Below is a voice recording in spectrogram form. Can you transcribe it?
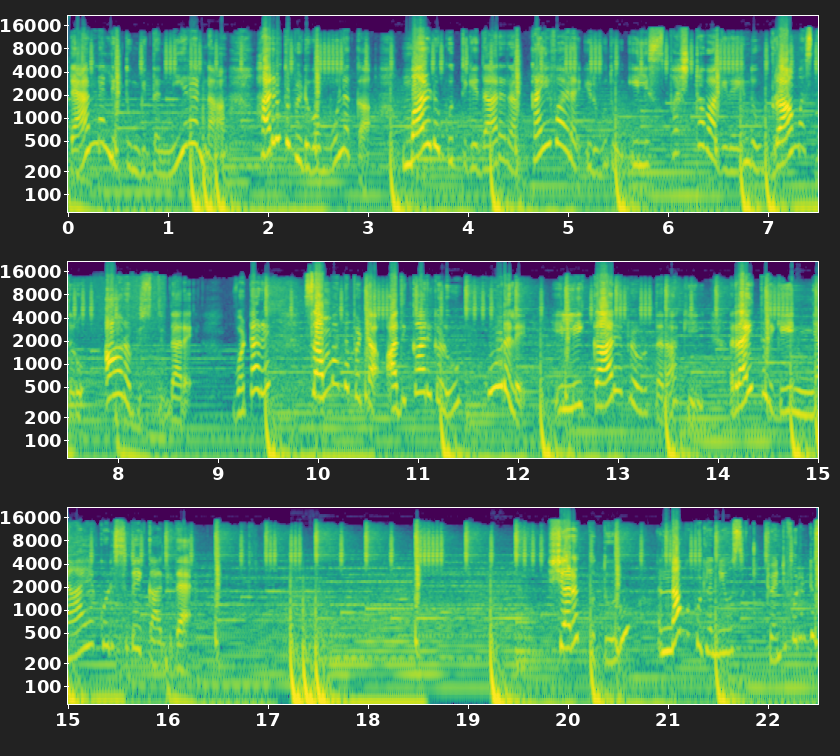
ಡ್ಯಾಂನಲ್ಲಿ ತುಂಬಿದ್ದ ನೀರನ್ನ ಹರಿದು ಬಿಡುವ ಮೂಲಕ ಮರಳು ಗುತ್ತಿಗೆದಾರರ ಕೈವಾಡ ಇರುವುದು ಇಲ್ಲಿ ಸ್ಪಷ್ಟವಾಗಿದೆ ಎಂದು ಗ್ರಾಮಸ್ಥರು ಆರೋಪಿಸುತ್ತಿದ್ದಾರೆ. ಒಟ್ಟಾರೆ ಸಂಬಂಧಪಟ್ಟ ಅಧಿಕಾರಿಗಳು ಕೂಡಲೇ ಇಲ್ಲಿ ಕಾರ್ಯಪ್ರವೃತ್ತರಾಗಿ ರೈತರಿಗೆ ನ್ಯಾಯ ಕೊಡಿಸಬೇಕಾಗಿದೆ. ಶರತ್ ಪುತ್ತೂರು, ನಮ್ಮ news twenty four into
